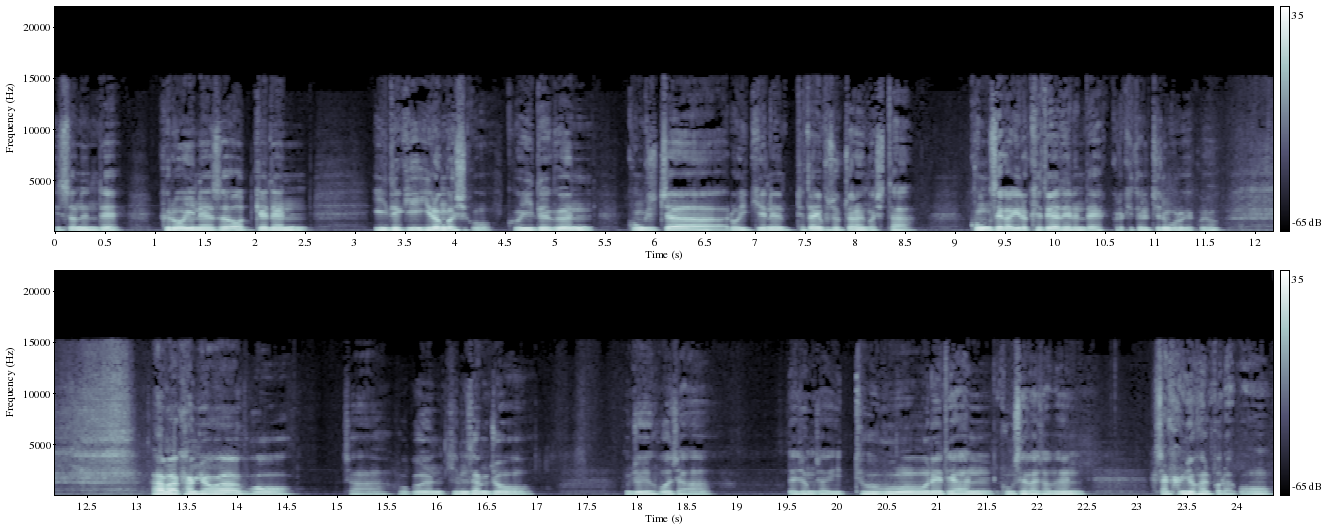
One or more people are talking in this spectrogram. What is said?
있었는데 그로 인해서 얻게 된 이득이 이런 것이고 그 이득은 공직자로 있기에는 대단히 부적절한 것이다. 공세가 이렇게 돼야 되는데 그렇게 될지는 모르겠고요. 아마 강경화 후보 자 혹은 김상조 공정위 후보자 내정자 이 두 분에 대한 공세가 저는 가장 강력할 거라고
